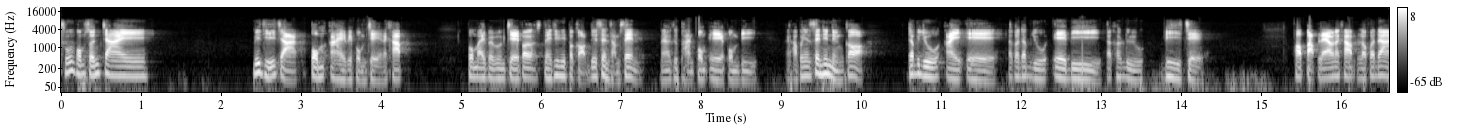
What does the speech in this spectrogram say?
สมมติผมสนใจวิธีจากปม i ไปปม j นะครับ ปม i ไปปม j ในที่นี้ประกอบด้วยเส้น 3 เส้นนะคือผ่านปม a ปม b นะครับ เพราะฉะนั้นเส้นที่ 1 ก็ WIA แล้วก็ WAB แล้วก็ WBJ พอปรับแล้วนะครับ เราก็ได้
